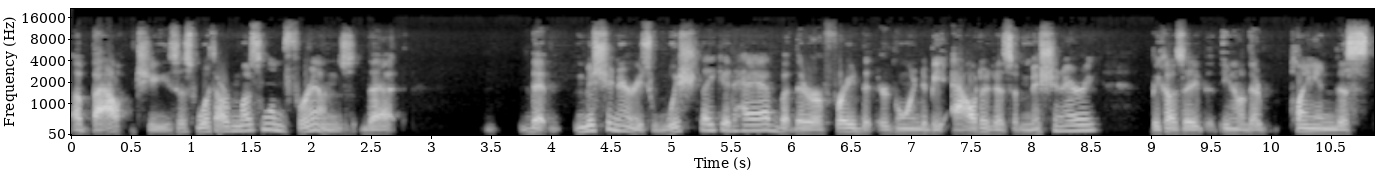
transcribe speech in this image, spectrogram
about Jesus with our Muslim friends that that missionaries wish they could have, but they're afraid that they're going to be outed as a missionary because they you know they're playing this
